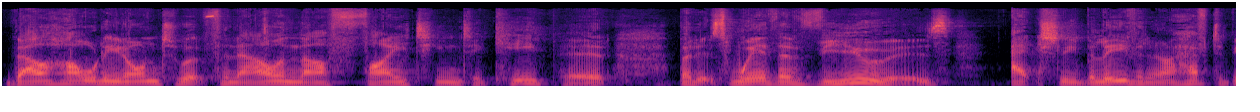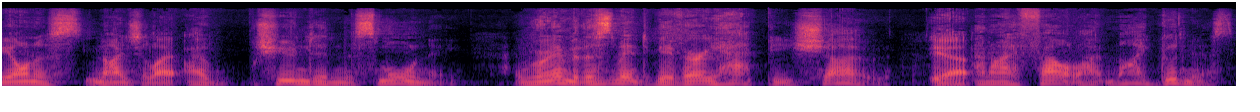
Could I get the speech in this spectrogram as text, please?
They're holding on to it for now and they're fighting to keep it, but it's where the viewers actually believe in it. I have to be honest, Nigel, I, I tuned in this morning. And remember, this is meant to be a very happy show. Yeah. And I felt like, my goodness,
